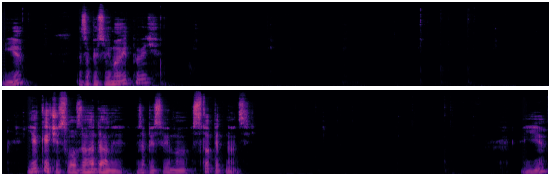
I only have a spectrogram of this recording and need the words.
Є. Записуємо відповідь. Яке число загадали? Записуємо 115. Є.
